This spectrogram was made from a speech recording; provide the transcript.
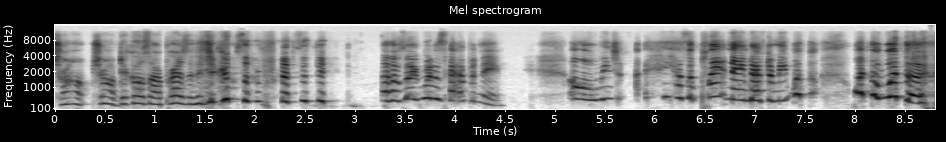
Trump, Trump, there goes our president, there goes our president. I was like, what is happening? Oh, we j- he has a plant named after me. What the what the what the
